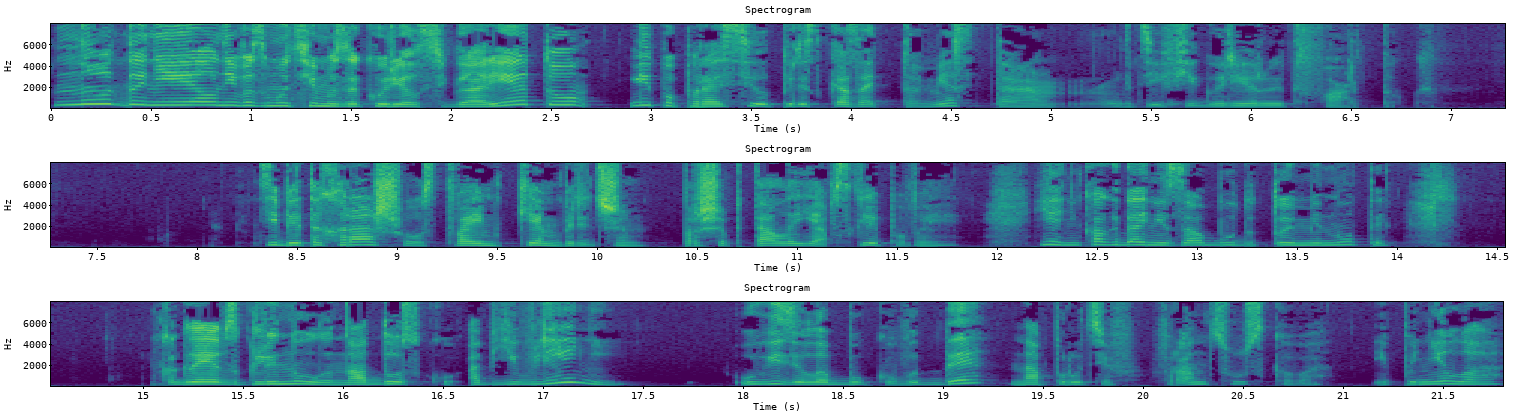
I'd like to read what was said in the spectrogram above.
но Даниэл невозмутимо закурил сигарету и попросил пересказать то место, где фигурирует фартук. «Тебе-то хорошо с твоим Кембриджем», — прошептала я, всхлипывая. «Я никогда не забуду той минуты, когда я взглянула на доску объявлений, увидела букву «Д» напротив французского и поняла,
